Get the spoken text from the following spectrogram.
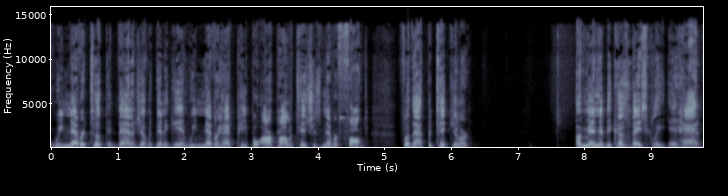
we never took advantage of it. Then again, we never had people, our politicians never fought for that particular amendment because basically it had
